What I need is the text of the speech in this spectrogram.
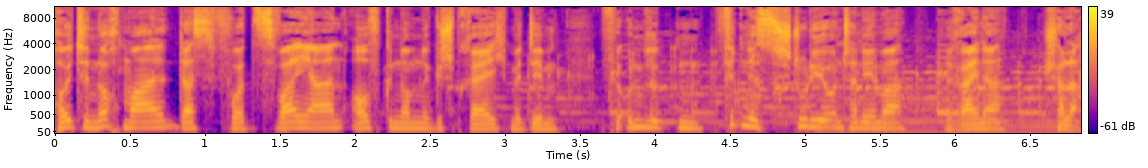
Heute nochmal das vor zwei Jahren aufgenommene Gespräch mit dem verunglückten Fitnessstudio-Unternehmer Rainer Schaller.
